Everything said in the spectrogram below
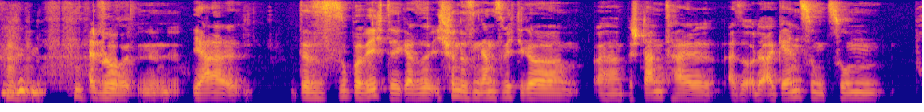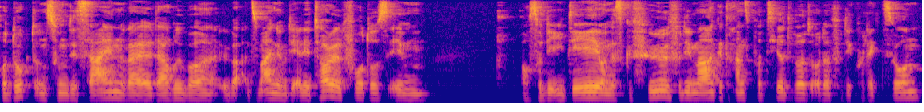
also, ja, das ist super wichtig. Also ich finde es ein ganz wichtiger äh, Bestandteil, also oder Ergänzung zum Produkt und zum Design, weil darüber, über, zum einen über die Editorial-Fotos eben auch so die Idee und das Gefühl für die Marke transportiert wird oder für die Kollektion.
